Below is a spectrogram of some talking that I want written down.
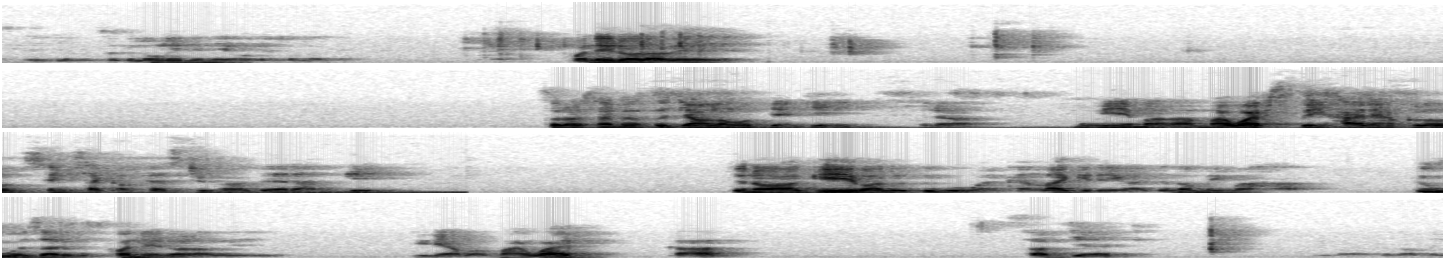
ဒီကျွန်တော်စကလုံးလေးနည်းနည်းဟိုလည်းလုပ်လိုက်တယ်ဖွင့်နေတော့တာပဲဆိုတော့ sentence တစ်ကြောင်းလုံးကိုပြန်ကြည့်ဆိုတော့မူရင်းမှာက my wife's been hiding her clothes since I confessed to her that I'm gay ကျွန်တော်က gay ပါလို့သူ့ကိုဝန်ခံလိုက်ကြတဲ့ကကျွန်တော်မိမဟာသူ့ဝက်စားတွေကိုဖွင့်နေတော့တာပဲဒီနေရာမှာ my wife က subject ဒီမှာကျွန်တော်မိ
